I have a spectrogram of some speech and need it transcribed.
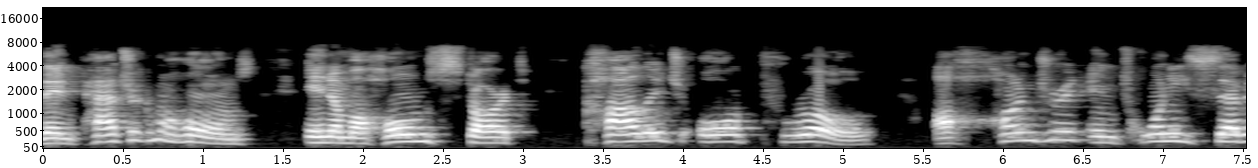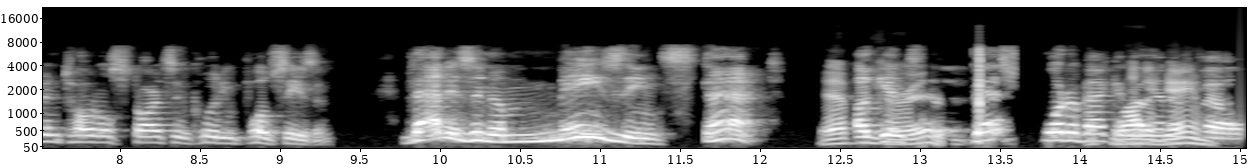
than Patrick Mahomes in a Mahomes start, college or pro, 127 total starts, including postseason. That is an amazing stat yep, against sure the best quarterback in the NFL.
